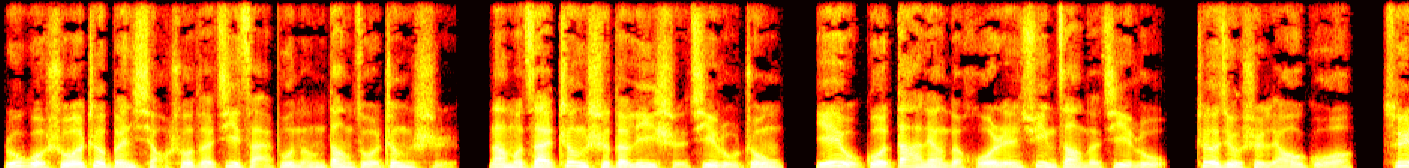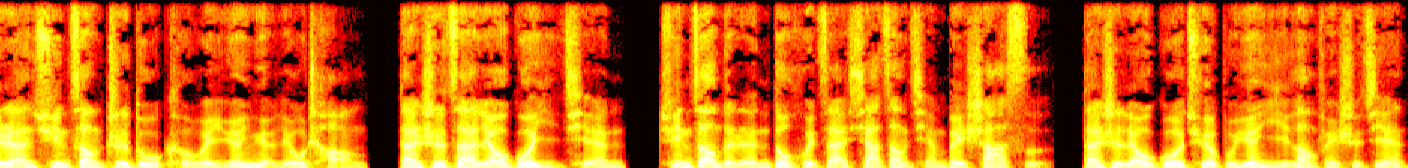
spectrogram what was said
如果说这本小说的记载不能当作正史，那么在正式的历史记录中，也有过大量的活人殉葬的记录。这就是辽国。虽然殉葬制度可谓源远流长，但是在辽国以前。殉葬的人都会在下葬前被杀死，但是辽国却不愿意浪费时间。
